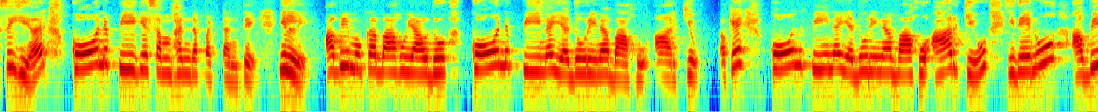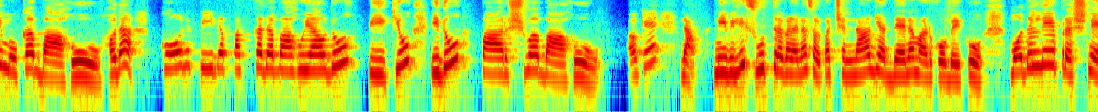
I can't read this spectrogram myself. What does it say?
ಸಿ ಹಿಯರ್ ಕೋನ್ ಪಿಗೆ ಸಂಬಂಧಪಟ್ಟಂತೆ. ಇಲ್ಲಿ ಅಭಿಮುಖ ಬಾಹು ಯಾವುದು? ಕೋನ್ ಪಿನ ಎದುರಿನ ಬಾಹು ಆರ್ ಕ್ಯೂ ಓಕೆ ಕೋನ್ ಪಿನ ಎದುರಿನ ಬಾಹು ಆರ್ ಕ್ಯೂ ಇದೇನು ಅಭಿಮುಖ ಬಾಹು. ಹೌದಾ? ಕೋನ್ ಪಿದ ಪಕ್ಕದ ಬಾಹು ಯಾವುದು? ಪಿ ಕ್ಯೂ ಇದು ಪಾರ್ಶ್ವ ಬಾಹು. ಓಕೆ ನಾ ನೀವಿಲ್ಲಿ ಸೂತ್ರಗಳನ್ನ ಸ್ವಲ್ಪ ಚೆನ್ನಾಗಿ ಅಧ್ಯಯನ ಮಾಡ್ಕೋಬೇಕು. ಮೊದಲನೇ ಪ್ರಶ್ನೆ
